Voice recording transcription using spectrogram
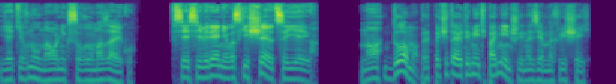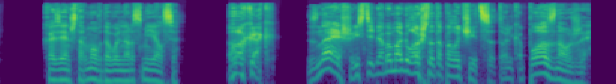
Я кивнул на ониксовую мозаику. Все северяне восхищаются ею. Но дома предпочитают иметь поменьше иноземных вещей. Хозяин штормов довольно рассмеялся. «О как! Знаешь, из тебя бы могло что-то получиться, только поздно уже».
